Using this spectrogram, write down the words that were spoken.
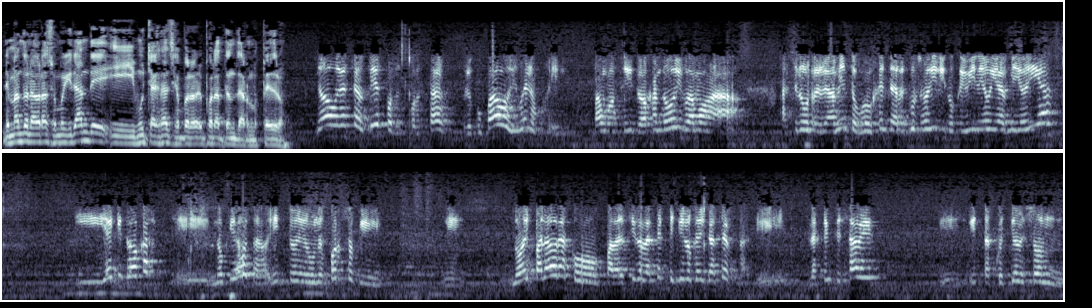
Le mando un abrazo muy grande y muchas gracias por, por atendernos, Pedro. No, gracias a ustedes por, por estar preocupados y bueno, vamos a seguir trabajando hoy, vamos a, a hacer un relevamiento con gente de recursos hídricos que viene hoy al mediodía y hay que trabajar, eh, no queda otra, esto es un esfuerzo que eh, no hay palabras como para decirle a la gente qué es lo que hay que hacer, Eh, la gente sabe, eh, estas cuestiones son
